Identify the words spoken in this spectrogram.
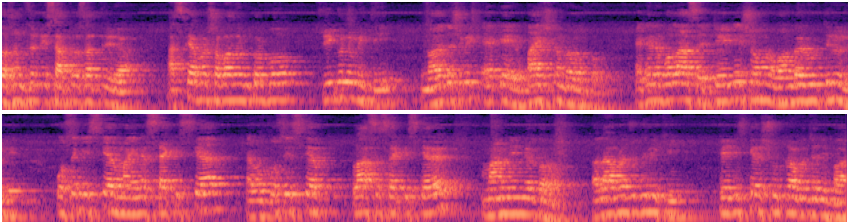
দশম শ্রেণির ছাত্রছাত্রীরা, আজকে আমরা সমাধান করব ত্রিকোণমিতি নয় দশমিক একের বাইশ নম্বর অঙ্ক। এখানে বলা আছে টেন এর সমান ওয়ান বাই রুট থ্রি হলে cosec square minus sec square এবং কোসেক স্কোয়ার প্লাস সেক স্কোয়ারের মান নির্ণয় করো। তাহলে আমরা যদি লিখি টেন স্কোয়ার সূত্র আমরা জানি বা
